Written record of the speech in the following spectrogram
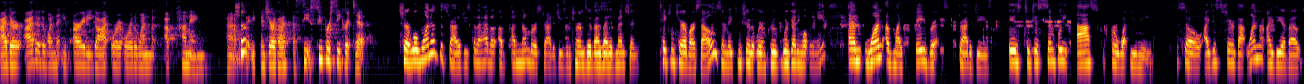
either either the one that you've already got or or the one that's upcoming um, sure. that you can share with us? A super secret tip. Sure. Well, one of the strategies, because I have a, a, a, number of strategies in terms of, as I had mentioned, taking care of ourselves and making sure that we're improved, we're getting what we need. And one of my favorite strategies is to just simply ask for what you need. So I just shared that one idea about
